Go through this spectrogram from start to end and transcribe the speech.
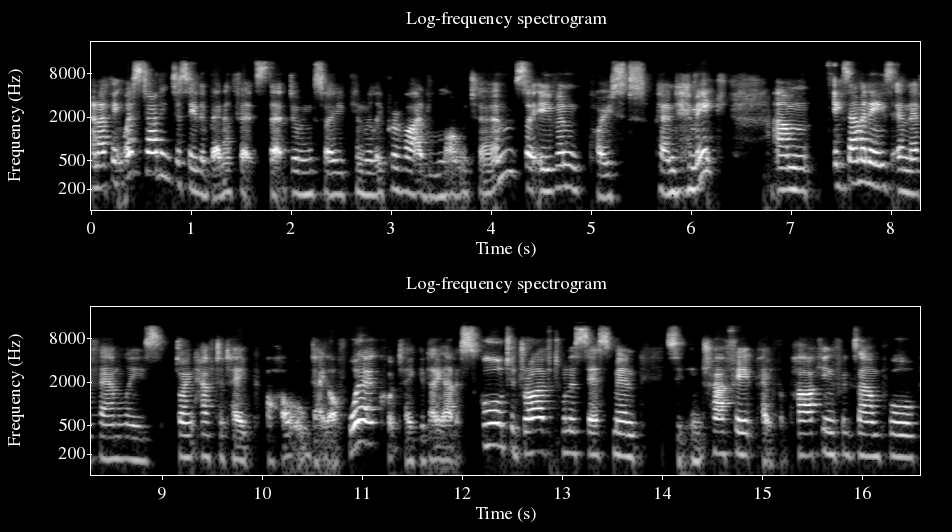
And I think we're starting to see the benefits that doing so can really provide long term. So even post pandemic, um, examinees and their families don't have to take a whole day off work or take a day out of school to drive to an assessment, sit in traffic, pay for parking, for example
